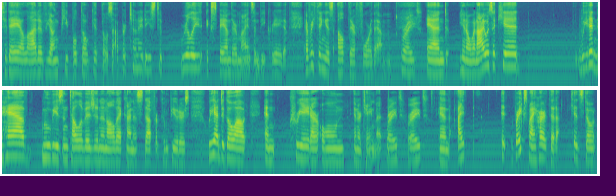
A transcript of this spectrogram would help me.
today a lot of young people don't get those opportunities to really expand their minds and be creative. Everything is out there for them. Right. And, you know, when I was a kid, we didn't have movies and television and all that kind of stuff or computers. We had to go out and create our own entertainment. Right. Right. And I it breaks my heart that kids don't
